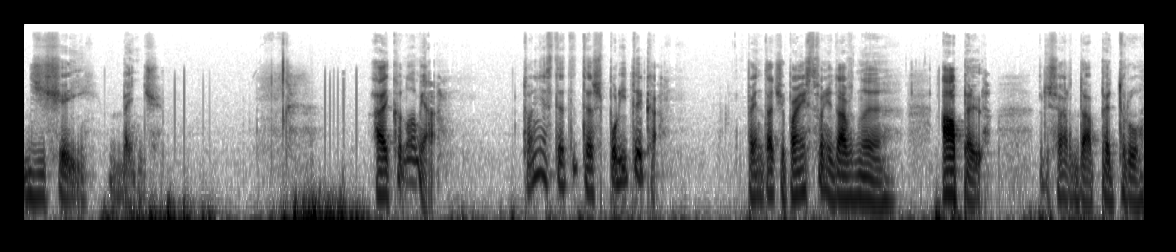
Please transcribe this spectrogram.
dzisiaj będzie. A ekonomia to niestety też polityka. Pamiętacie Państwo niedawny apel Ryszarda Petru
